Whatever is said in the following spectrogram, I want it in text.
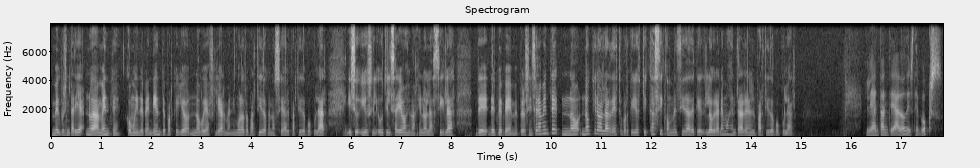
me presentaría nuevamente como independiente, porque yo no voy a afiliarme a ningún otro partido que no sea el Partido Popular y, utilizaríamos, imagino, las siglas del PPM. Pero sinceramente no, no quiero hablar de esto porque yo estoy casi convencida de que lograremos entrar en el Partido Popular. ¿Le han tanteado desde Vox?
